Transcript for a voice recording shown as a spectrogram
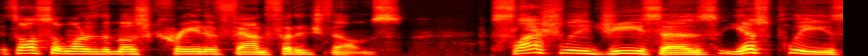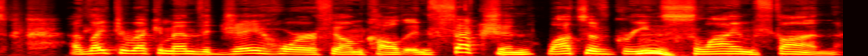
It's also one of the most creative found footage films." Slashley G says, Yes, please. I'd like to recommend the J horror film called Infection. Lots of green hmm. slime fun.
